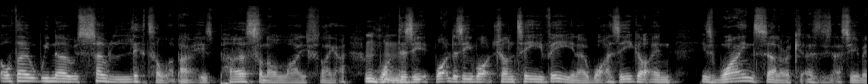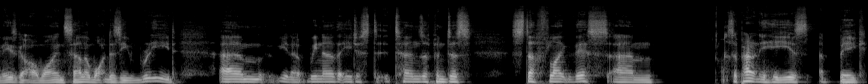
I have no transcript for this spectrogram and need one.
although we know so little about his personal life like uh, what does he what does he watch on TV you know what has he got in his wine cellar? Assuming he's got a wine cellar what does he read? Um you know we know that he just turns up and does stuff like this um so apparently he is a big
